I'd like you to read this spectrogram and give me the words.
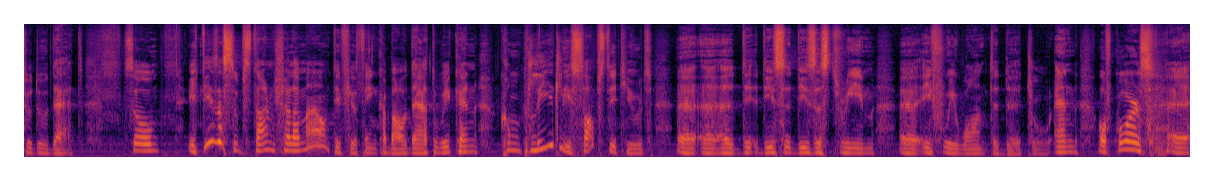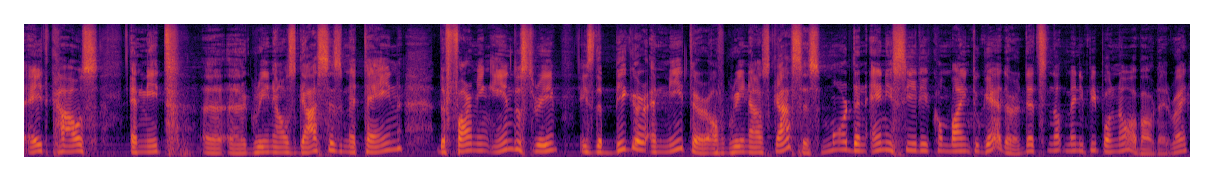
to do that. So it is a substantial amount if you think about that. We can completely substitute uh, uh, this, this stream uh, if we wanted to. And of course, uh, eight cows emit uh, uh, greenhouse gases, methane. The farming industry is the bigger emitter of greenhouse gases, more than any city combined together. That's not many people know about it, right?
